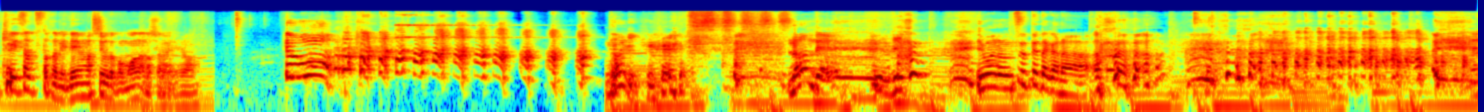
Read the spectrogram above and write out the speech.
警察とかに電話しようとか思わなかったね。な何？なんで？今の映ってたから。いや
